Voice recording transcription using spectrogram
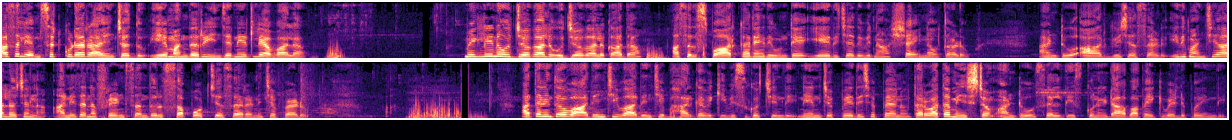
అసలు ఎంసెట్ కూడా రాయించొద్దు. ఏమందరూ ఇంజనీర్లే అవ్వాలా? మిగిలిన ఉద్యోగాలు ఉద్యోగాలు కాదా? అసలు స్పార్క్ అనేది ఉంటే ఏది చదివినా షైన్ అవుతాడు అంటూ ఆర్గ్యూ చేశాడు. ఇది మంచి ఆలోచన. అని తన ఫ్రెండ్స్ అందరూ సపోర్ట్ చేశారని చెప్పాడు. అతనితో వాదించి వాదించి భార్గవికి విసుగొచ్చింది. నేను చెప్పేది చెప్పాను. తర్వాత మీ ఇష్టం అంటూ సెల్ తీసుకుని డాబాపైకి వెళ్ళిపోయింది.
